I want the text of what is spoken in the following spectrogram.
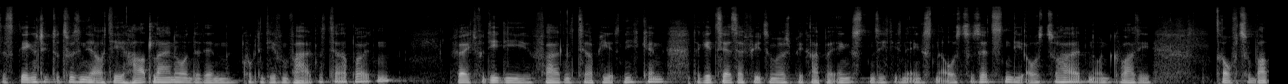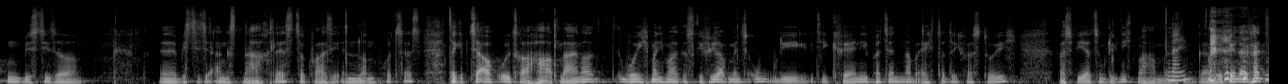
das Gegenstück dazu sind ja auch die Hardliner unter den kognitiven Verhaltenstherapeuten. Vielleicht für die, die Verhaltenstherapie jetzt nicht kennen, da geht sehr, sehr viel zum Beispiel gerade bei Ängsten, sich diesen Ängsten auszusetzen, die auszuhalten und quasi darauf zu warten, bis dieser äh, bis diese Angst nachlässt, so quasi ein Lernprozess. Da gibt es ja auch Ultra-Hardliner, wo ich manchmal das Gefühl habe, Mensch, oh, die, die quälen die Patienten aber echt dadurch was durch, was wir ja zum Glück nicht machen müssen. Nein. Wir können da ganz,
